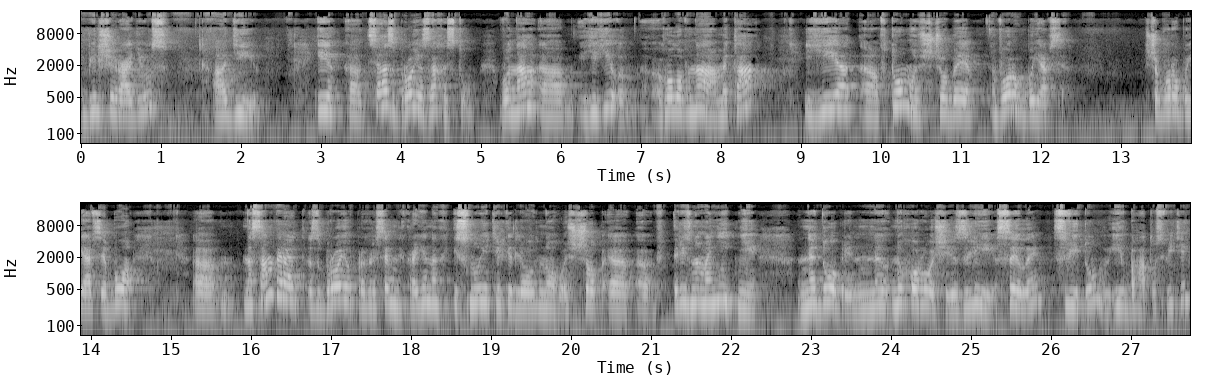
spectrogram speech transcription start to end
більший радіус а, дії. І е, ця зброя захисту, вона, е, її е, головна мета є е, в тому, щоб ворог боявся. Щоб ворог боявся, бо е, насамперед зброя в прогресивних країнах існує тільки для одного, щоб е, е, різноманітні недобрі, не- нехороші, злі сили світу, їх багато в світі,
